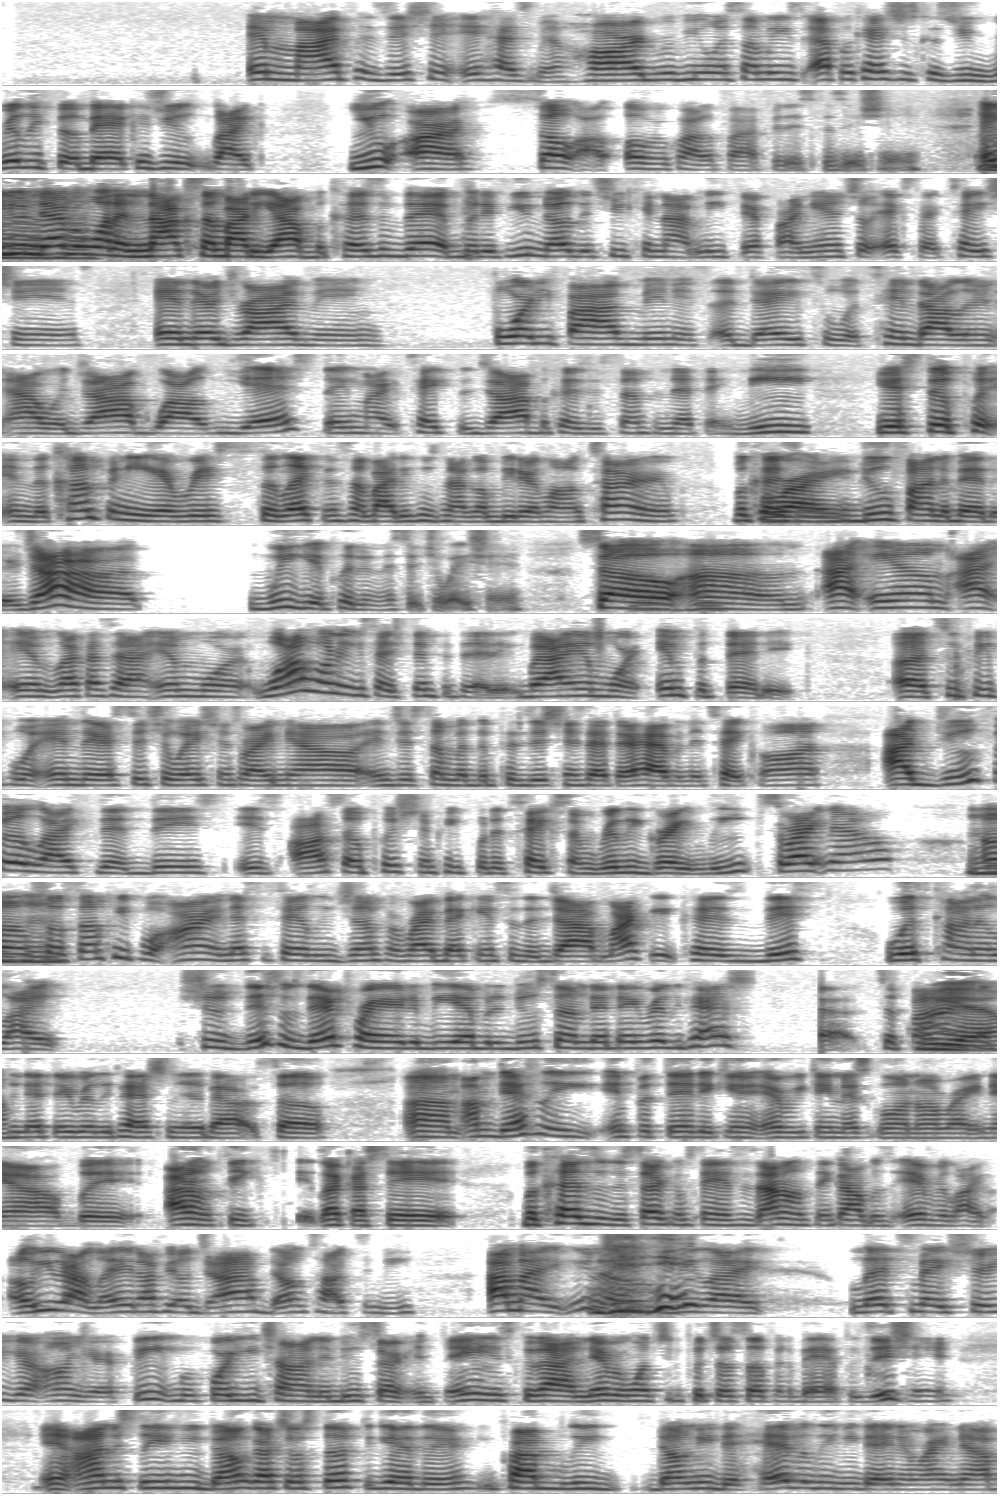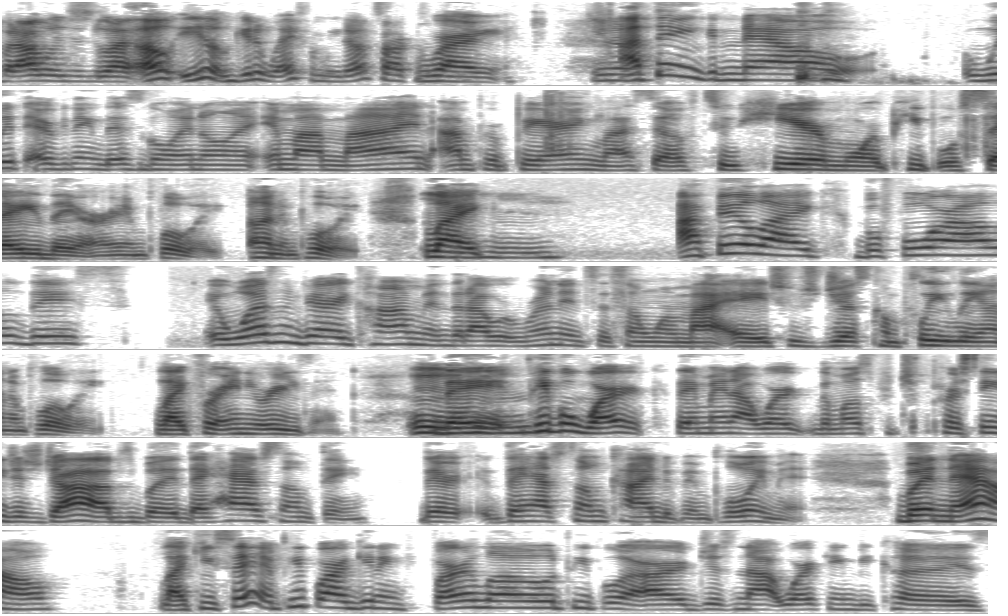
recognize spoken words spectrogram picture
in my position it has been hard reviewing some of these applications because you really feel bad because you like you are so overqualified for this position. And mm-hmm. you never mm-hmm. want to knock somebody out because of that. But if you know that you cannot meet their financial expectations and they're driving 45 minutes a day to a $10 an hour job, while yes, they might take the job because it's something that they need, you're still putting the company at risk selecting somebody who's not going to be there long term because right. when you do find a better job, we get put in a situation. So mm-hmm. um, I am, I am, like I said, I am more. Well, I won't even say sympathetic, but I am more empathetic uh, to people in their situations right now, and just some of the positions that they're having to take on. I do feel like that this is also pushing people to take some really great leaps right now. Um, mm-hmm. Um, so some people aren't necessarily jumping right back into the job market because this was kind of like, shoot, this was their prayer to be able to do something that they really passionate about, to find yeah. something that they're really passionate about. So um, I'm definitely empathetic in everything that's going on right now, but I don't think, like I said, because of the circumstances, I don't think I was ever like, oh, you got laid off your job, don't talk to me. I might, you know, be like, let's make sure you're on your feet before you trying to do certain things, because I never want you to put yourself in a bad position. And honestly, if you don't got your stuff together, you probably don't need to heavily be dating right now. But I would just be like, oh, ew, get away from me. Don't talk to right. me. Right. You know? I think now with everything that's going on in my mind, I'm preparing myself to hear more people say they are employed, unemployed. Like, mm-hmm. I feel like before all of this, it wasn't very common that I would run into someone my age who's just completely unemployed, like for any reason. Mm-hmm. They people work. They may not work the most pre- prestigious jobs, but they have something. They they have some kind of employment. But now like you said, people are getting furloughed. People are just not working because,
